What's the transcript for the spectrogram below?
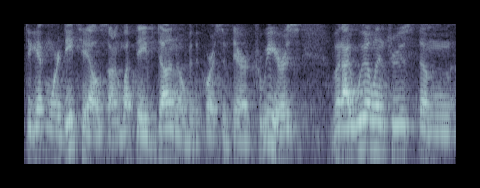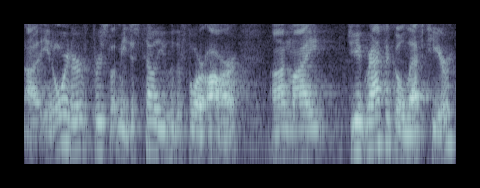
to get more details on what they've done over the course of their careers, but I will introduce them uh, in order. First, let me just tell you who the four are. On my geographical left here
